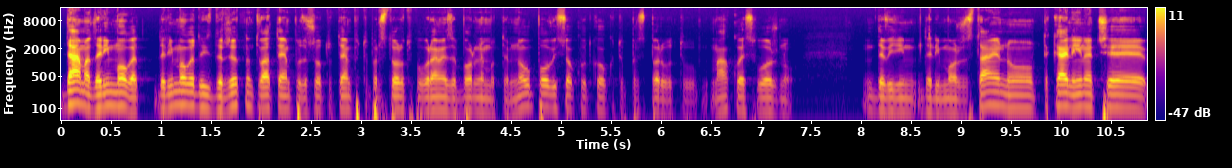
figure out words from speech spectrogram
Да, ма дали могат, дали могат да издържат на това темпо, защото темпото през второто по време за Борнемот е много по-високо, отколкото през първото. Малко е сложно да видим дали може да стане, но така или иначе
